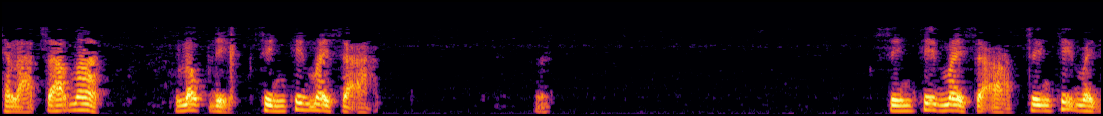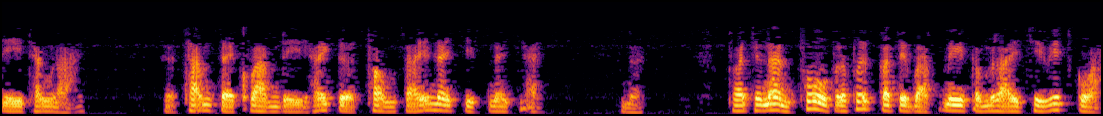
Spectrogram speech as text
ฉลาดสามารถลบหลีกสิ่งที่ไม่สะอาดสิ่งที่ไม่สะอาดสิ่งที่ไม่ดีทั้งหลาย ทำแต่ความดีให้เกิดผ่องใสในจิตในใจนะเพราะฉะนั้นผู้ประพฤติปฏิบัติมีกำไรชีวิตกว่า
